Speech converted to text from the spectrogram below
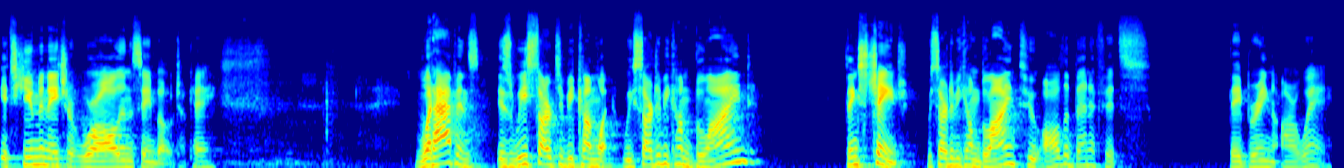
It's human nature. We're all in the same boat, okay? What happens is we start to become what? We start to become blind. Things change. We start to become blind to all the benefits they bring our way.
